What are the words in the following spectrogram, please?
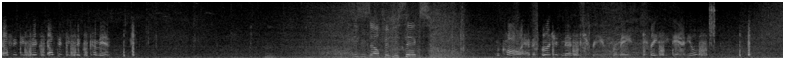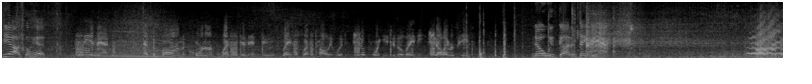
L56, L56, come in. This is L56. McCall, I have an urgent message for you from a Tracy Daniels. Yeah, go ahead. See Annette at the bar on the corner of Weston and Dune Place, West Hollywood. She'll point you to the lady. Shall I repeat? No, we've got it. Thank you.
